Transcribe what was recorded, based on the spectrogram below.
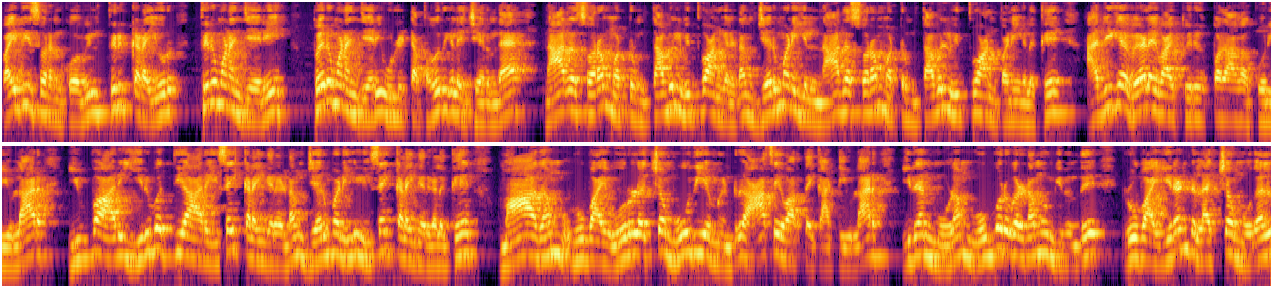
வைத்தீஸ்வரன் கோவில் திருக்கடையூர் திருமணஞ்சேரி பெருமணஞ்சேரி உள்ளிட்ட பகுதிகளைச் சேர்ந்த நாதஸ்வரம் மற்றும் தவில் வித்வான்களிடம் ஜெர்மனியில் நாதஸ்வரம் மற்றும் தவில் வித்வான் பணிகளுக்கு அதிக வேலைவாய்ப்பு இருப்பதாக கூறியுள்ளார். இவ்வாறு இருபத்தி ஆறு இசைக்கலைஞர்களிடம் ஜெர்மனியில் இசைக்கலைஞர்களுக்கு மாதம் ரூபாய் ஒரு லட்சம் ஊதியம் என்று ஆசை வார்த்தை காட்டியுள்ளார். இதன் மூலம் ஒவ்வொருவரிடமும் இருந்து ரூபாய் இரண்டு லட்சம் முதல்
